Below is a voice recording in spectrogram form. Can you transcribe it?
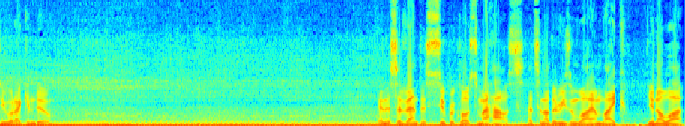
see what I can do. And this event is super close to my house. That's another reason why I'm like you know what?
